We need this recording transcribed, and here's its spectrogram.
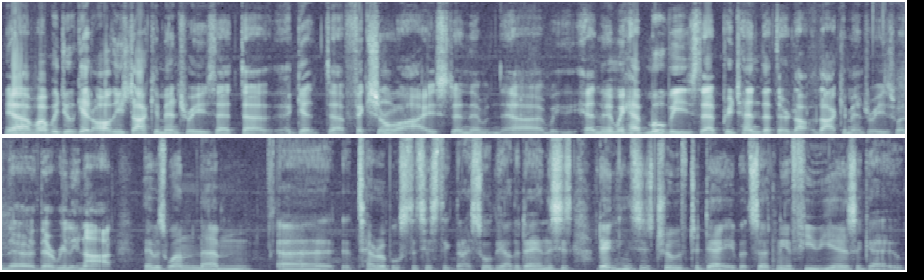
Yeah, well, we do get all these documentaries that uh, get uh, fictionalized, and then uh, we, and then we have movies that pretend that they're do- documentaries when they're they're really not. There was one um, uh, terrible statistic that I saw the other day, and this is I don't think this is true of today, but certainly a few years ago,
